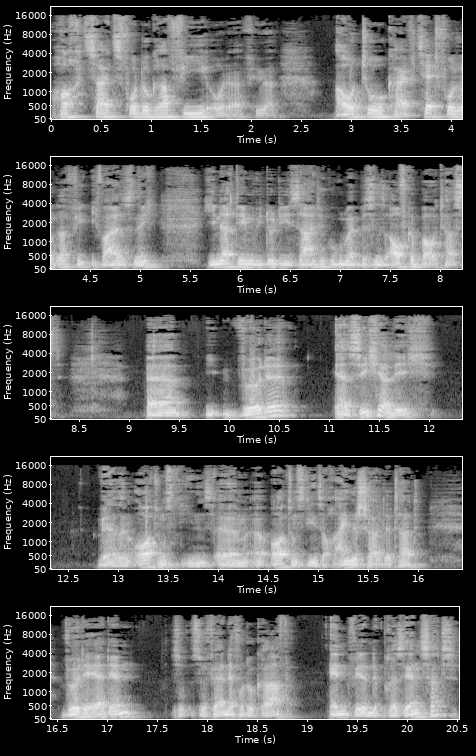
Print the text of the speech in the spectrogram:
Hochzeitsfotografie oder für Auto, Kfz-Fotografie, ich weiß es nicht, je nachdem, wie du die Seite Google My Business aufgebaut hast, äh, würde er sicherlich, wenn er seinen Ortungsdienst, ähm, äh, Ortungsdienst auch eingeschaltet hat, würde er denn, so, sofern der Fotograf entweder eine Präsenz hat,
